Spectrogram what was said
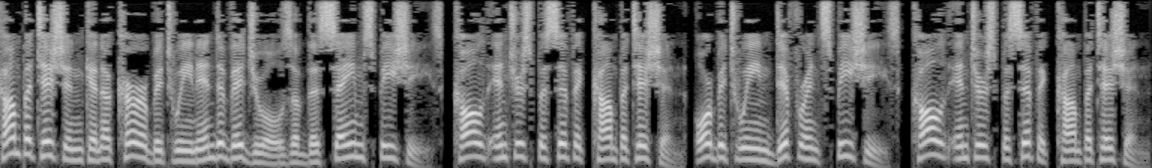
Competition can occur between individuals of the same species, called interspecific competition, or between different species, called interspecific competition.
